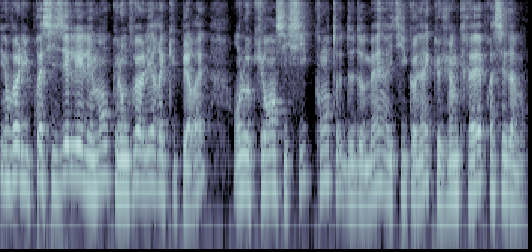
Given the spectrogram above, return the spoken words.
et on va lui préciser l'élément que l'on veut aller récupérer en l'occurrence ici compte de domaine IT Connect que je viens de créer précédemment.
